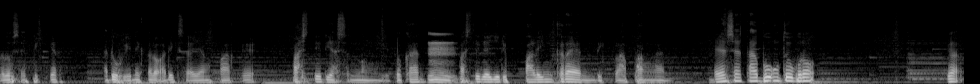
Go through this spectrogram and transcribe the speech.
Lalu saya pikir, aduh ini kalau adik saya yang pakai pasti dia seneng gitu kan. Hmm. Pasti dia jadi paling keren di lapangan. Ya saya tabung tuh bro. Ya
